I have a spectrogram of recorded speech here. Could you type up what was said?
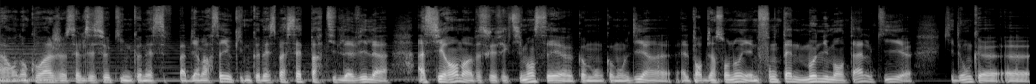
Alors on encourage celles et ceux qui ne connaissent pas bien Marseille ou qui ne connaissent pas cette partie de la ville à, s'y rendre parce qu'effectivement c'est euh, comme on, le dit, hein, elle porte bien son nom. Il y a une fontaine monumentale qui euh, donc euh, euh,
